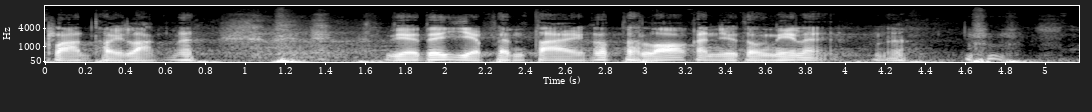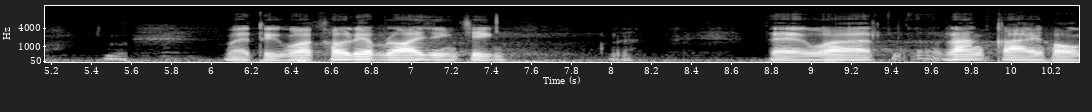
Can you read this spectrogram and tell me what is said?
คลานถอยหลังนะ เดี๋ยวได้เหยียบกันตายก็ทะเลาะกันอยู่ตรงนี้แหละนะหมายถึงว่าเขาเรียบร้อยจริงๆแต่ว่าร่างกายของ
